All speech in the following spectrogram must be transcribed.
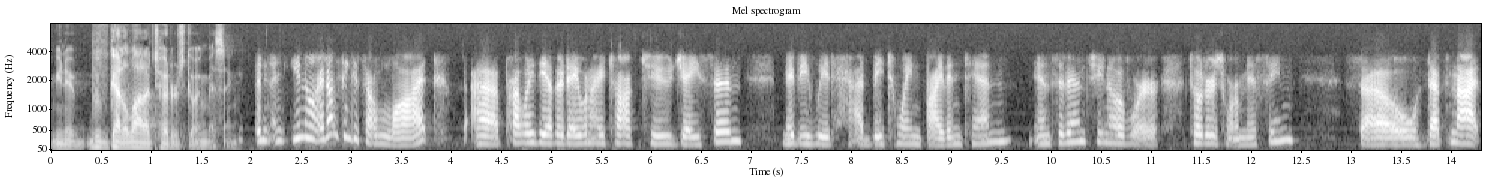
you know we've got a lot of toters going missing? Know I don't think it's a lot. Uh, probably the other day when I talked to Jason, maybe we'd had between five and ten incidents. You know of where toters were missing. So that's not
